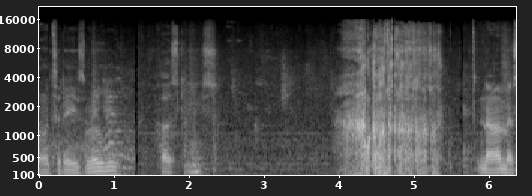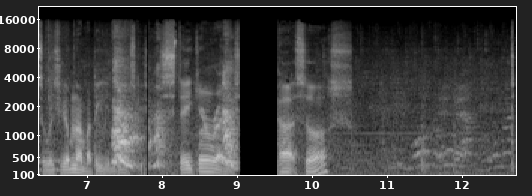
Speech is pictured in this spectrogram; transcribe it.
On today's menu, Huskies. Nah, I'm messing with you. I'm not about to eat Huskies. Steak and rice. Hot sauce.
